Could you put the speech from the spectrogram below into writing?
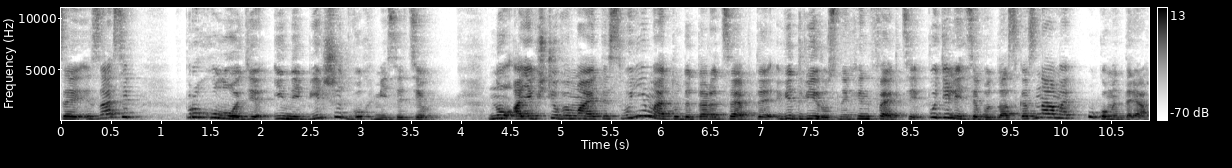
цей засіб в прохолоді і не більше двох місяців. Ну, а якщо ви маєте свої методи та рецепти від вірусних інфекцій, поділіться, будь ласка, з нами у коментарях.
